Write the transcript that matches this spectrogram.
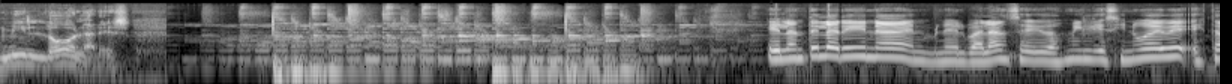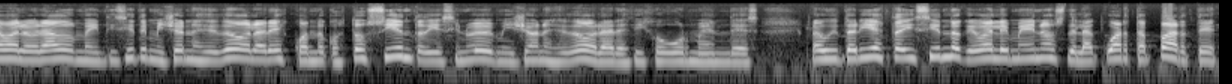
mil dólares. El Antel Arena en el balance de 2019 está valorado en 27 millones de dólares cuando costó 119 millones de dólares, dijo Gurméndez. La auditoría está diciendo que vale menos de la cuarta parte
